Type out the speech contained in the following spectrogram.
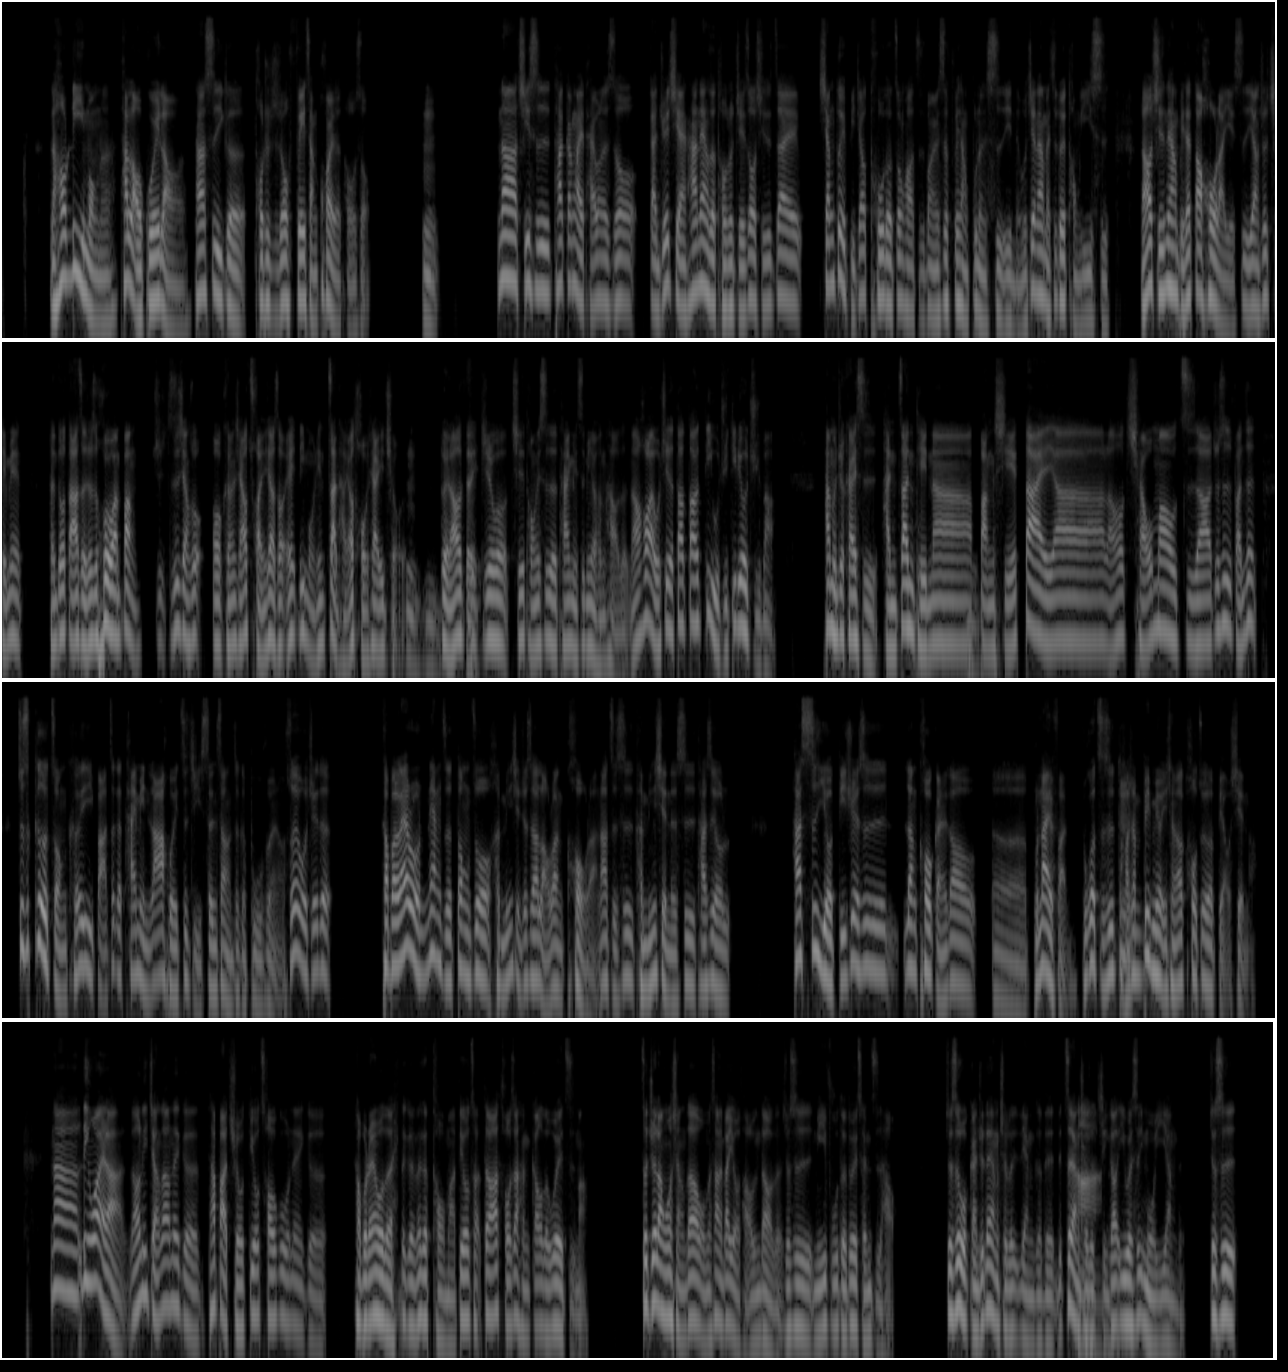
然后利猛呢，他老归老，他是一个投球节奏非常快的投手。嗯，那其实他刚来台湾的时候，感觉起来他那样的投球节奏，其实在相对比较拖的中华职棒也是非常不能适应的。我见他每次对统一狮，然后其实那场比赛到后来也是一样，就是前面很多打者就是挥完棒，只只是想说哦，可能想要喘一下的时候，哎，力猛已经站好要投下一球了。嗯嗯，对，然后结果其实统一狮的 timing 是没有很好的。然后后来我记得到到第五局第六局吧，他们就开始喊暂停啊，绑鞋带呀，然后乔帽子啊，就是反正就是各种可以把这个 timing 拉回自己身上的这个部分哦。所以我觉得。Caballero 那样子的动作，很明显就是要扰乱 Cole 了。那只是很明显的是，他是有，他是有，的确是让 Cole 感觉到呃不耐烦。不过只是好像并没有影响到 Cole 最后的表现嘛。嗯、那另外啦，然后你讲到那个他把球丢超过那个 Caballero 的那个那个头嘛，丢超到他头上很高的位置嘛，这就让我想到我们上礼拜有讨论到的，就是尼福德对陈子豪，就是我感觉那两球的两个的这两球的警告意味是一模一样的，啊、就是。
